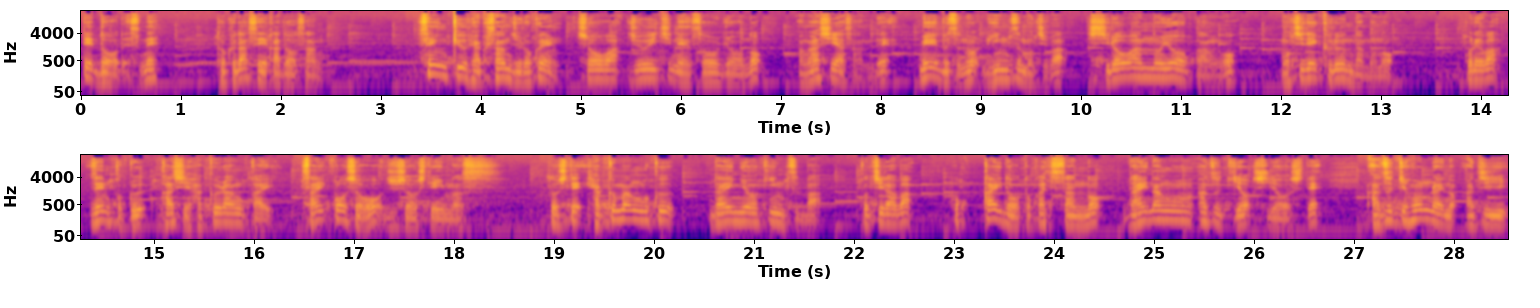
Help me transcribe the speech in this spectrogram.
で銅ですね。徳田聖火堂さん。1936年昭和11年創業の和菓子屋さんで名物のリンズ餅は白あんの羊羹を餅でくるんだもの。これは全国菓子博覧会最高賞を受賞しています。そして百万石大名金唾こちらは北海道十勝産の大納言小豆を使用して小豆本来の味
